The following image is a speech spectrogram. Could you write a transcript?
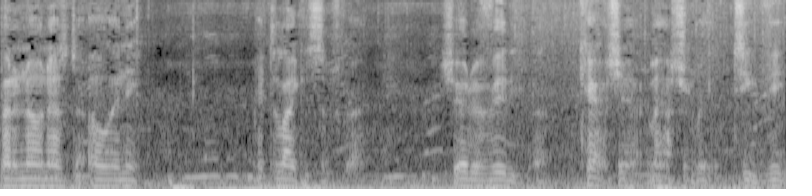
better known as the ONE. Hit the like and subscribe. Share the video. Cash App Master Li TV.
